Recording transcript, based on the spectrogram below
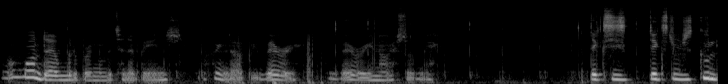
One day I'm gonna bring him a tin of beans. I think that would be very, very nice of me. Dexter's, Dexter is cool.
